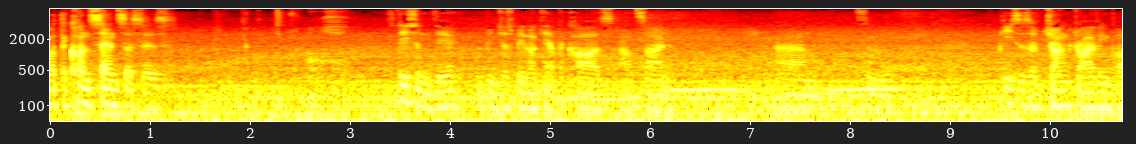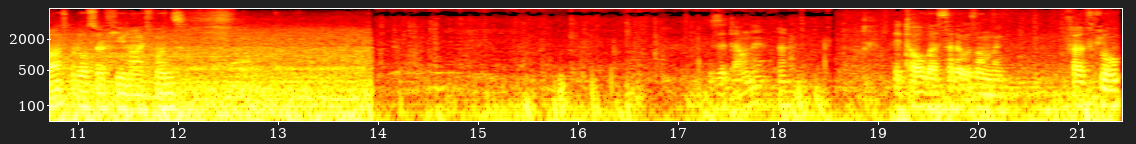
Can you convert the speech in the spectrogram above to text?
what the consensus is. Oh, it's a decent view. We've been just been looking at the cars outside. Um, some pieces of junk driving past, but also a few nice ones. Is it down there? No. They told us that it was on the first floor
